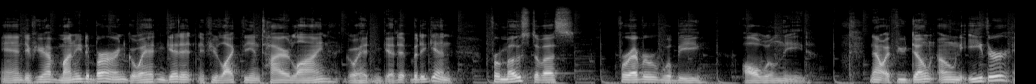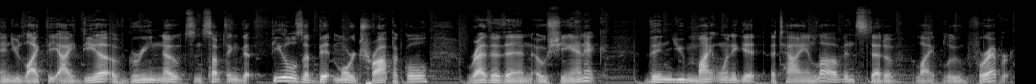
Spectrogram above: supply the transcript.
And if you have money to burn, go ahead and get it. And If you like the entire line, go ahead and get it. But again, for most of us, forever will be all we'll need. Now, if you don't own either and you like the idea of green notes and something that feels a bit more tropical rather than oceanic, then you might want to get Italian Love instead of Light Blue Forever.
